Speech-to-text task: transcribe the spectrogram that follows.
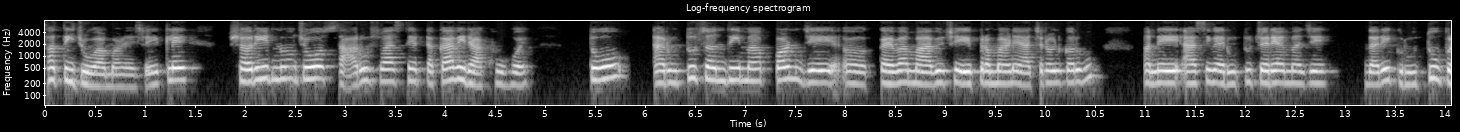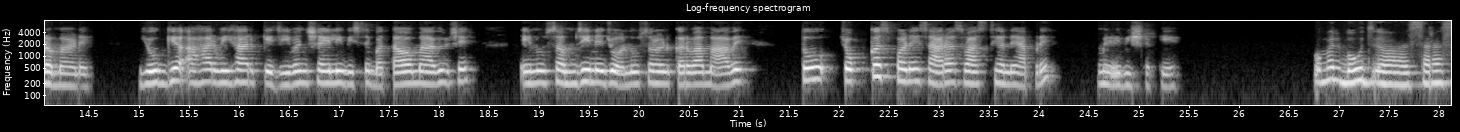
થતી જોવા મળે છે. એટલે શરીરનું જો સારું સ્વાસ્થ્ય ટકાવી રાખવું હોય, તો આ ઋતુ સંધિમાં પણ જે કહેવામાં આવ્યું છે એ પ્રમાણે આચરણ કરવું અને આ સિવાય ઋતુચર્યામાં જે દરેક ઋતુ પ્રમાણે યોગ્ય આહાર વિહાર કે જીવનશૈલી વિશે બતાવવામાં આવ્યું છે. એનું સમજીને જો અનુસરણ કરવામાં આવે, તો ચોક્કસપણે સારા સ્વાસ્થ્યને આપણે મેળવી શકીએ. કોમલ, બહુ જ સરસ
